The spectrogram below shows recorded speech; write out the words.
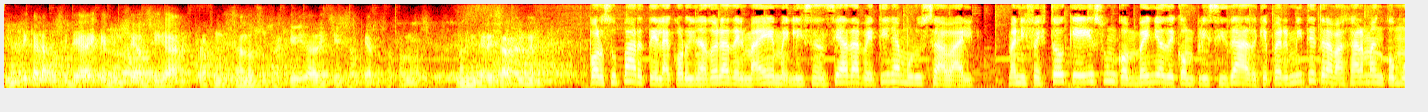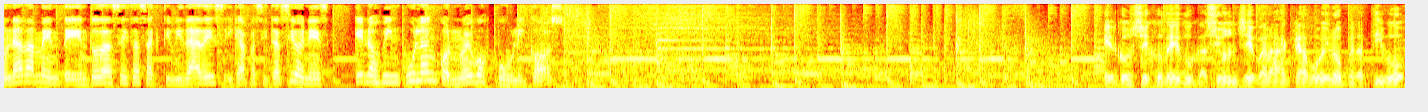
implica la posibilidad de que el museo siga profundizando sus actividades y es lo que a nosotros nos, nos interesa realmente. Por su parte, la coordinadora del MAEM, licenciada Betina Muruzábal, manifestó que es un convenio de complicidad que permite trabajar mancomunadamente en todas estas actividades y capacitaciones que nos vinculan con nuevos públicos. El Consejo de Educación llevará a cabo el operativo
